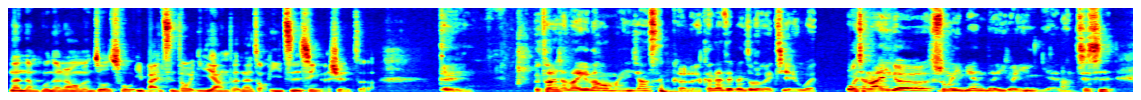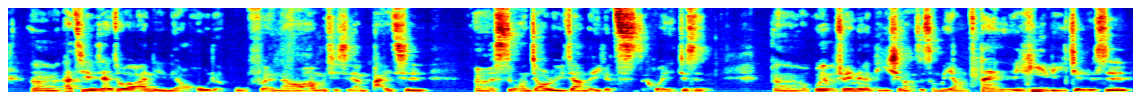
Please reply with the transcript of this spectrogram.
那能不能让我们做出一百次都一样的那种一致性的选择？对，我突然想到一个让我蛮印象深刻的，可能在这边做了个结尾。我想到一个书里面的一个引言，就是嗯，他其实在做安宁疗护的部分，然后他们其实很排斥呃死亡焦虑这样的一个词汇，就是。嗯、我也不确定那个第一现场是什么样子，但也可以理解，就是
